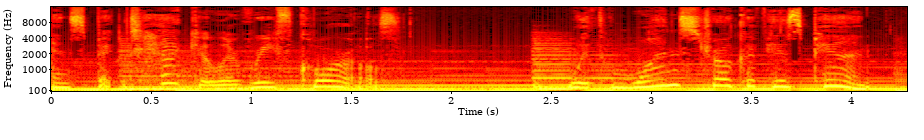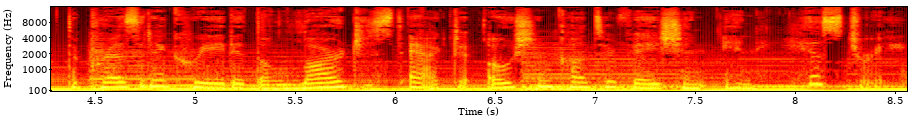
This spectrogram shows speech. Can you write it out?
and spectacular reef corals. With one stroke of his pen, the president created the largest act of ocean conservation in history.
